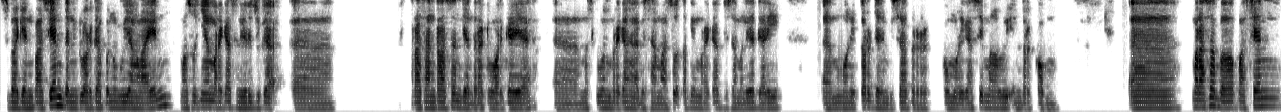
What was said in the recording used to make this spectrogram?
Sebagian pasien dan keluarga penunggu yang lain, maksudnya mereka sendiri juga eh, rasan-rasan di antara keluarga ya, uh, meskipun mereka nggak bisa masuk, tapi mereka bisa melihat dari uh, monitor dan bisa berkomunikasi melalui intercom. Uh, merasa bahwa pasien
